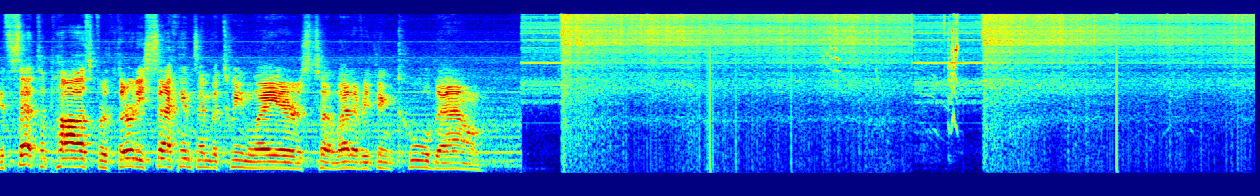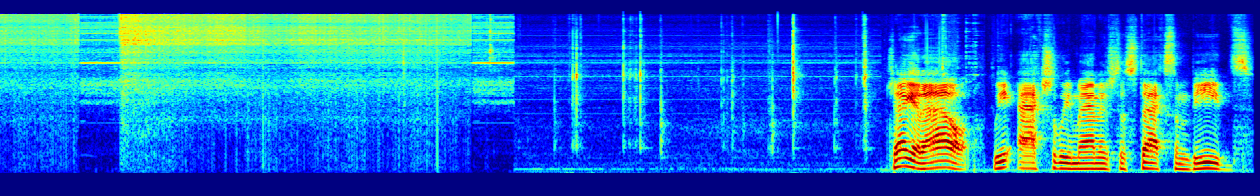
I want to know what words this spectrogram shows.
It's set to pause for 30 seconds in between layers to let everything cool down. Check it out. We actually managed to stack some beads.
